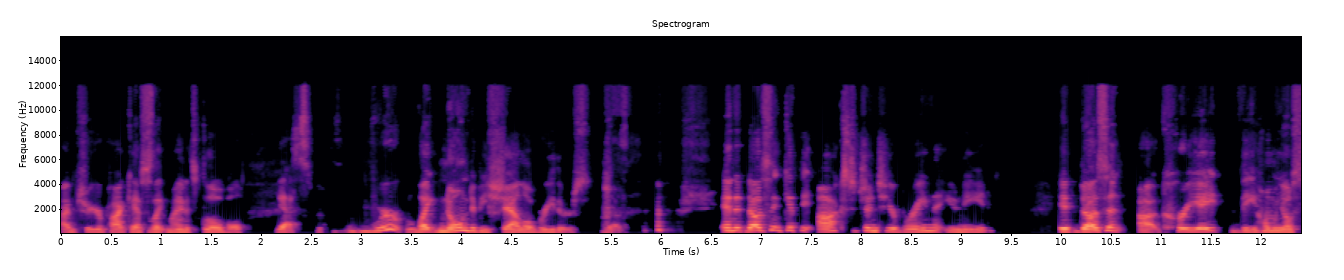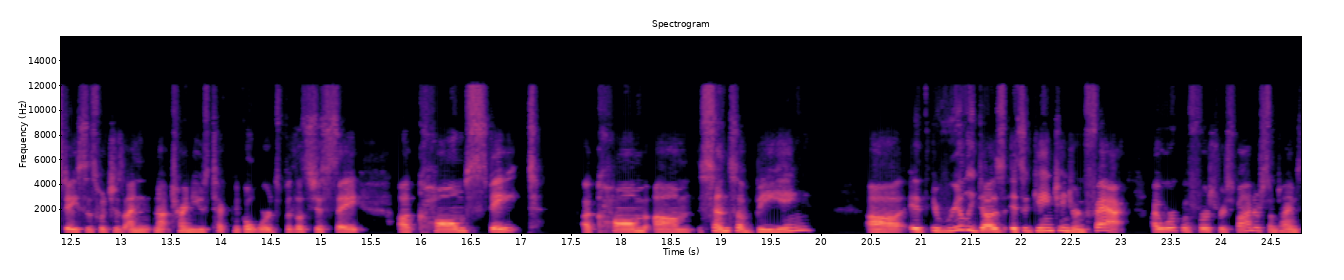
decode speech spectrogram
i'm sure your podcast is like mine it's global yes. We're like known to be shallow breathers. Yes. And it doesn't get the oxygen to your brain that you need. It doesn't uh, create the homeostasis which is i'm not trying to use technical words but let's just say a calm state a calm um, sense of being. Uh, it, it really does it's a game changer. In fact i work with first responders sometimes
